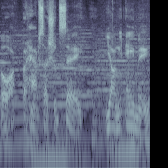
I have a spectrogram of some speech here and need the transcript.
Or perhaps I should say, young Amy.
